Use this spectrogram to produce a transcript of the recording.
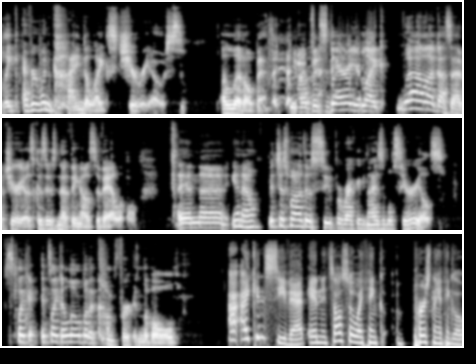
like everyone kind of likes Cheerios a little bit. You know, if it's there, you're like, well, I gotta have Cheerios because there's nothing else available. And uh, you know, it's just one of those super recognizable cereals. It's like it's like a little bit of comfort in the bowl. I, I can see that, and it's also, I think, personally, I think uh,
